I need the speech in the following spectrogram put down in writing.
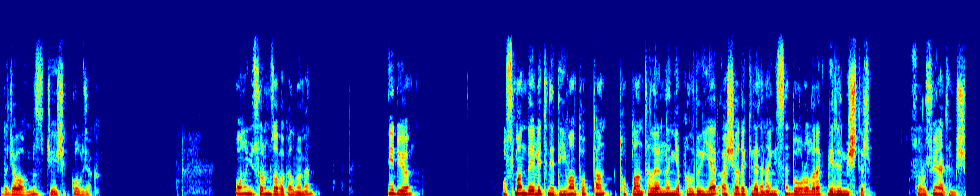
Burada cevabımız C şıkkı olacak. 10. sorumuza bakalım hemen. Ne diyor? Osmanlı Devleti'nde divan toptan, toplantılarının yapıldığı yer aşağıdakilerden hangisine doğru olarak verilmiştir? Sorusu yöneltilmiş.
